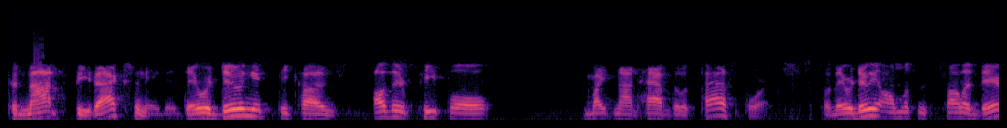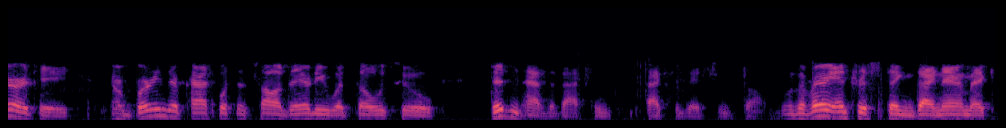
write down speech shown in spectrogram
to not be vaccinated. They were doing it because other people might not have those passports. So they were doing it almost in solidarity. They were burning their passports in solidarity with those who didn't have the vaccine, vaccinations done. It was a very interesting dynamic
